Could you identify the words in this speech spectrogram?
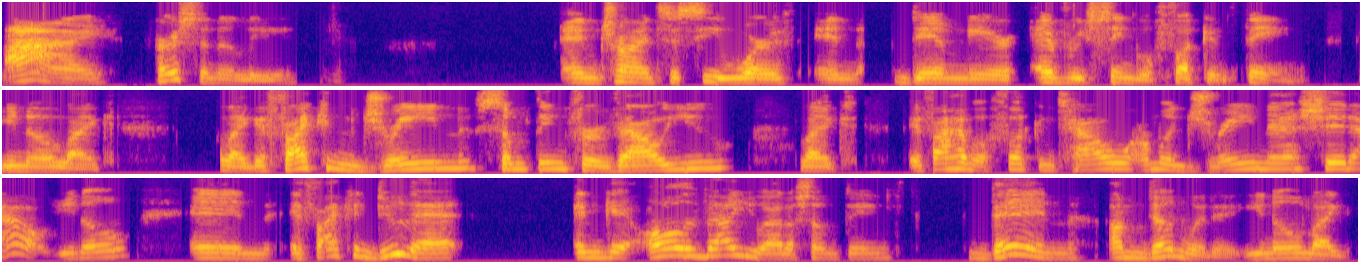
i personally am trying to see worth in damn near every single fucking thing you know like like if i can drain something for value like if i have a fucking towel i'm gonna drain that shit out you know? And if i can do that and get all the value out of something then i'm done with it you know? Like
